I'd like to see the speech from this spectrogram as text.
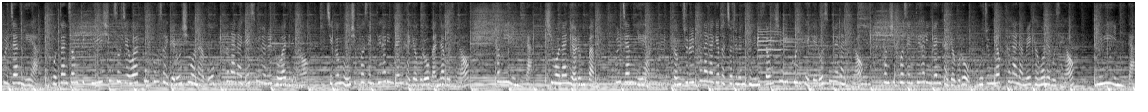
꿀잠 예약. 고탄성 TPE 신소재와 통풍 설계로 시원하고 편안하게 숙면을 도와드려요. 지금 50% 할인된 가격으로 만나보세요. 3위입니다. 시원한 여름밤 꿀잠 예약. 경추를 편안하게 받쳐주는 기능성 실리콘 베개로 숙면하세요. 30% 할인된 가격으로 무중력 편안함을 경험해보세요. 2위입니다.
